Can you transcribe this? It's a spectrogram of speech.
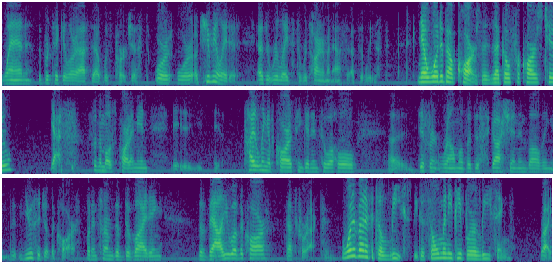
when the particular asset was purchased or, or accumulated as it relates to retirement assets at least. Now, what about cars? Does that go for cars too? Yes, for the most part. I mean, titling of cars can get into a whole uh, different realm of a discussion involving the usage of the car. But in terms of dividing the value of the car, that's correct. What about if it's a lease? Because so many people are leasing. Right.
